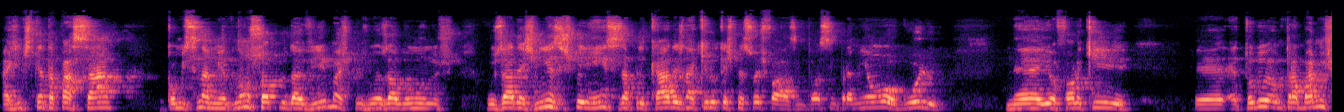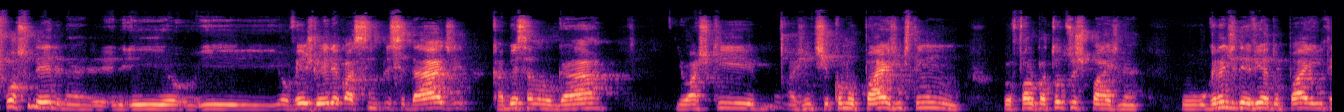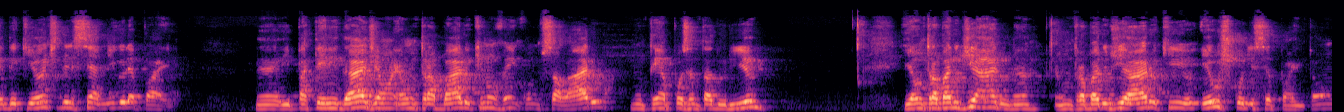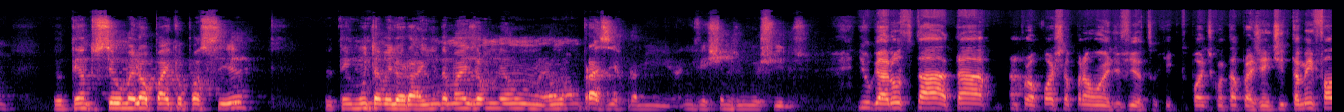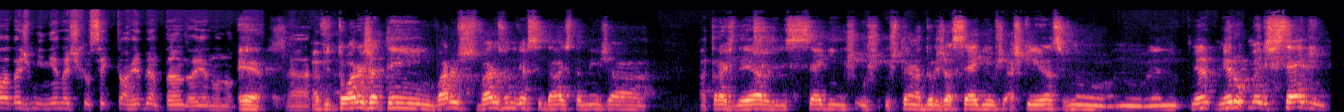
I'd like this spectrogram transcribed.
a gente tenta passar como ensinamento não só para o Davi, mas para os meus alunos, usar das minhas experiências aplicadas naquilo que as pessoas fazem. Então, assim, para mim é um orgulho, né? E eu falo que é, é todo é um trabalho, um esforço dele, né? E, eu, e eu vejo ele com a simplicidade, cabeça no lugar, e eu acho que a gente, como pai, a gente tem um. Eu falo para todos os pais, né? O, o, grande dever do pai é entender que antes dele ser amigo, ele é pai. Né? E paternidade é um, é um trabalho que não vem com salário, não tem aposentadoria. E é um trabalho diário, né? É um trabalho diário que eu escolhi ser pai. Então, eu tento ser o melhor pai que eu posso ser. Eu tenho muito a melhorar ainda, mas é um, é um, é um, é prazer para mim investir nos meus filhos. E o garoto está tá com proposta para onde, Vitor? O que, que, tu pode contar para a gente? E também fala das meninas que eu sei que estão arrebentando aí no. no é, né? a Vitória já tem vários, várias universidades também já atrás delas, eles seguem, os, os treinadores já seguem as crianças no, no, né, no, Primeiro, como eles seguem,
